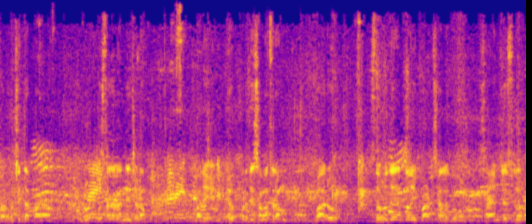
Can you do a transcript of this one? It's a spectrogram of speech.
వారు ఉచిత నోట్ పుస్తకాలు అందించడం మరి ప్రతి సంవత్సరం వారు సహృదయంతో ఈ పాఠశాలకు సహాయం చేస్తున్నారు.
